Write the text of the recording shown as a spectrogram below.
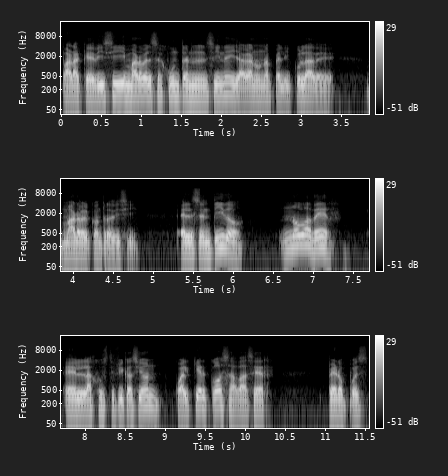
para que DC y Marvel se junten en el cine y hagan una película de Marvel contra DC. El sentido no va a haber. La justificación, cualquier cosa va a ser. Pero pues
